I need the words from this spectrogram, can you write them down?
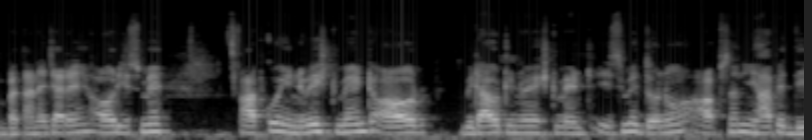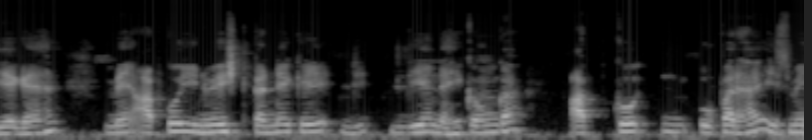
बताने जा रहे हैं और इसमें आपको इन्वेस्टमेंट और विदाउट इन्वेस्टमेंट इसमें दोनों ऑप्शन यहाँ पे दिए गए हैं। मैं आपको इन्वेस्ट करने के लिए नहीं कहूँगा। आपको ऊपर है, इसमें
